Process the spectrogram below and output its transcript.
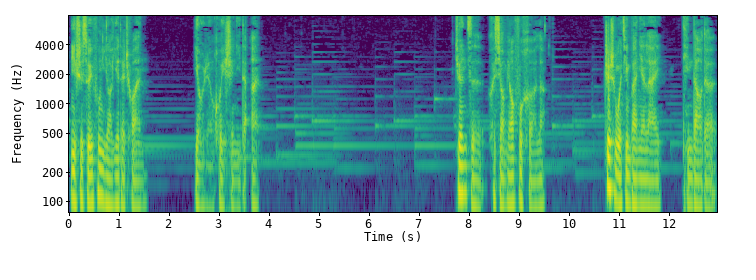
你是随风摇曳的船，有人会是你的岸。娟子和小喵复合了，这是我近半年来听到的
